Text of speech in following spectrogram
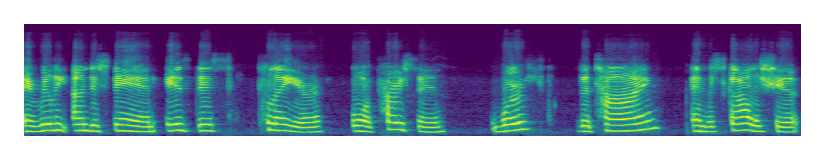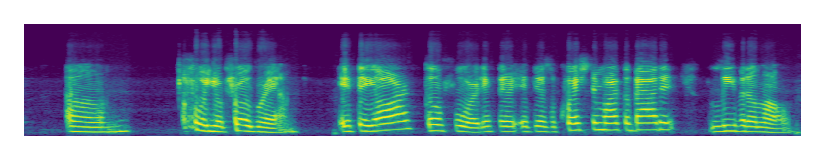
and really understand is this player or person worth the time and the scholarship um, for your program? If they are, go for it. If there if there's a question mark about it, leave it alone.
